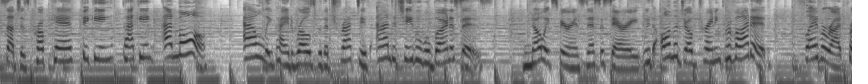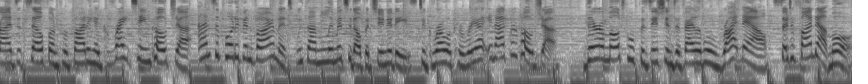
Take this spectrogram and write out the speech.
such as crop care, picking, packing, and more. Hourly paid roles with attractive and achievable bonuses. No experience necessary, with on the job training provided. Flavorite prides itself on providing a great team culture and supportive environment with unlimited opportunities to grow a career in agriculture. There are multiple positions available right now, so to find out more,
